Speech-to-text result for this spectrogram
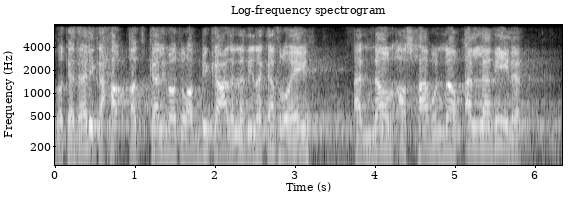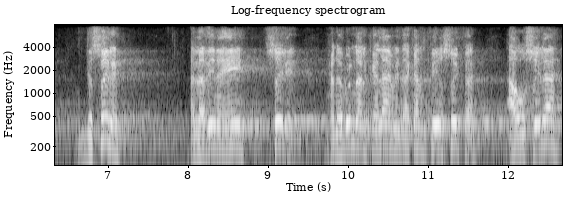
وكذلك حقت كلمة ربك على الذين كفروا إيه؟ أنهم أصحاب النار. الذين دي صلة. الذين إيه؟ صلة. إحنا قلنا الكلام إذا كان فيه صفة أو صلة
